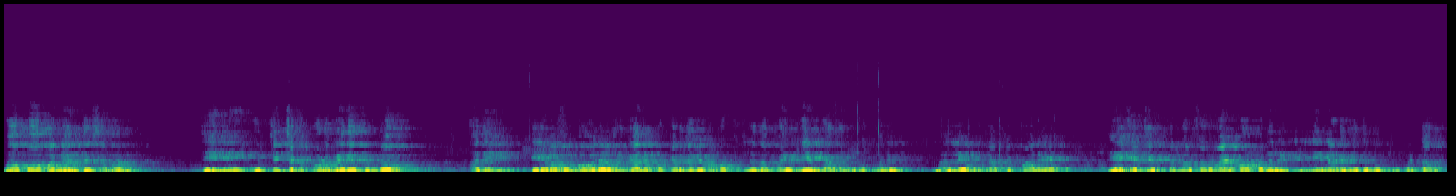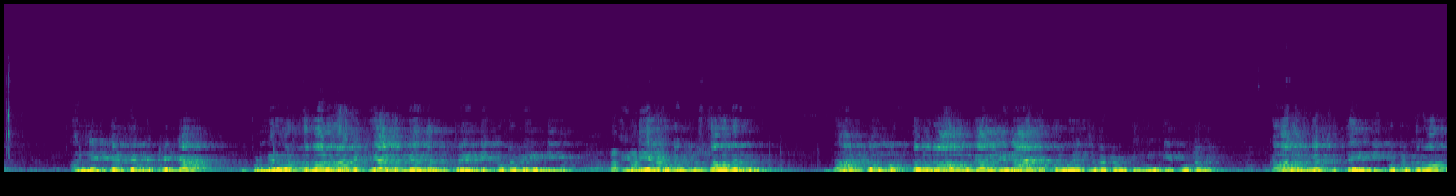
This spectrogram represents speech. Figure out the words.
మా పాపన్న అంతే సమానం. దీన్ని గుర్తించకపోవడం ఏదైతుందో అది కేవలం బహుజన వర్గాన్ని పక్కన దోచి పట్టించడం తప్ప ఇంకేం కాదు. అందుకోసమని మళ్ళీ ఒకసారి చెప్పాలి. దేశ చరిత్రలో సర్వాయి పాపనని ఢిల్లీ నడివీధుల్లో చూపెట్టాలి అన్నిటికంటే ముఖ్యంగా ఇప్పుడు మీరు వర్తమాన రాజకీయాల్లో మీ అందరి చూస్తూ ఎన్డీ కూటమి ఎన్డీ ఎన్డీఏ కూటమి చూస్తూ ఉన్నారు మీరు. దాంట్లో మొత్తం రాహుల్ గాంధీ నాయకత్వం వహిస్తున్నటువంటి ఇండి కూటమి. కాలం కలిసిస్తే ఇండి కూటమి తర్వాత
